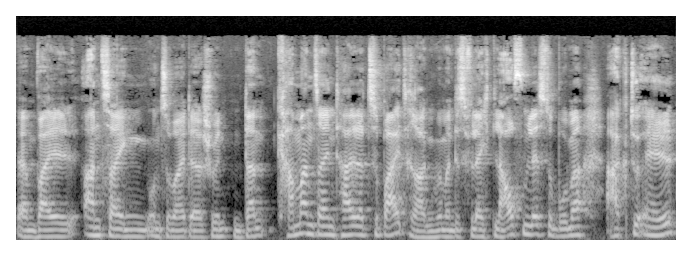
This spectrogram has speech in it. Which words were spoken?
ähm, weil Anzeigen und so weiter schwinden. Dann kann man seinen Teil dazu beitragen, wenn man das vielleicht laufen lässt, obwohl man aktuell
